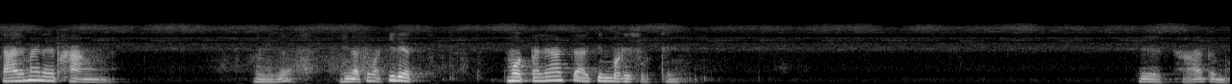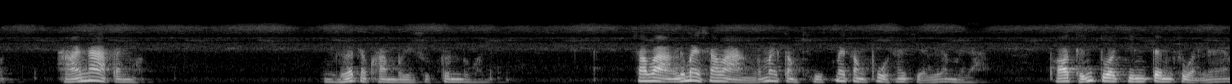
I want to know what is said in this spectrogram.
ใจไม่ได้พังนี่นี่แหละที่ว่ากิเลสหมดไปแล้วใจจริงบริสุทธิ์ที เหตุหายไปหมด หายหน้าไปหมด เหลือแต่ความบริสุทธิ์ต้นล้วนสว่างหรือไม่สว่างก็ไม่ต้องคิด ไม่ต้องพูดให้เสียเรื่องเวลาพอถึงตัวจริงเต็มส่วนแล้ว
